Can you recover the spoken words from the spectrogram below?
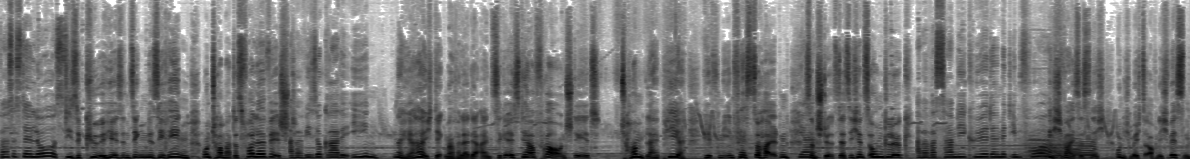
was ist denn los? Diese Kühe hier sind singende Sirenen und Tom hat es voll erwischt. Aber wieso gerade ihn? Naja, ich denk mal, weil er der Einzige ist, der auf Frauen steht. Tom, bleib hier. Hilf mir, ihn festzuhalten. Ja. Sonst stürzt er sich ins Unglück. Aber was haben die Kühe denn mit ihm vor? Ich weiß es nicht und ich möchte es auch nicht wissen.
